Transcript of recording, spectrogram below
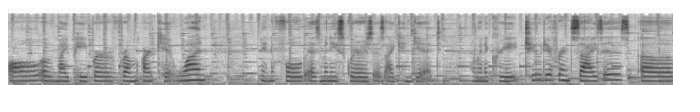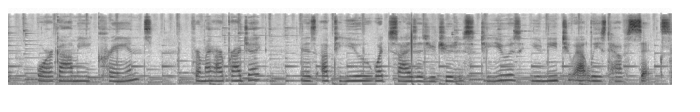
all of my paper from Art Kit 1 and fold as many squares as I can get. I'm going to create two different sizes of origami cranes for my art project. It is up to you what sizes you choose to use. You need to at least have six.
